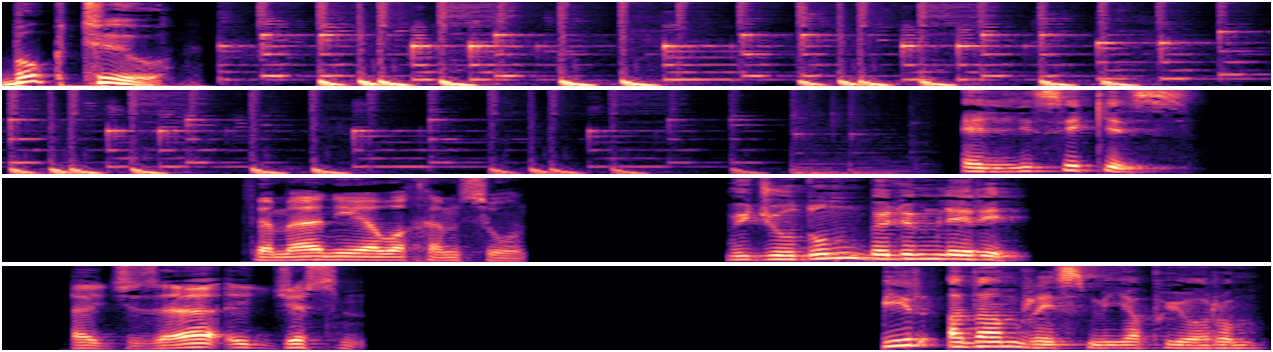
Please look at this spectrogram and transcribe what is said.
Book 2 58 58 Vücudun bölümleri. Ecza-i cism. Bir adam resmi yapıyorum.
